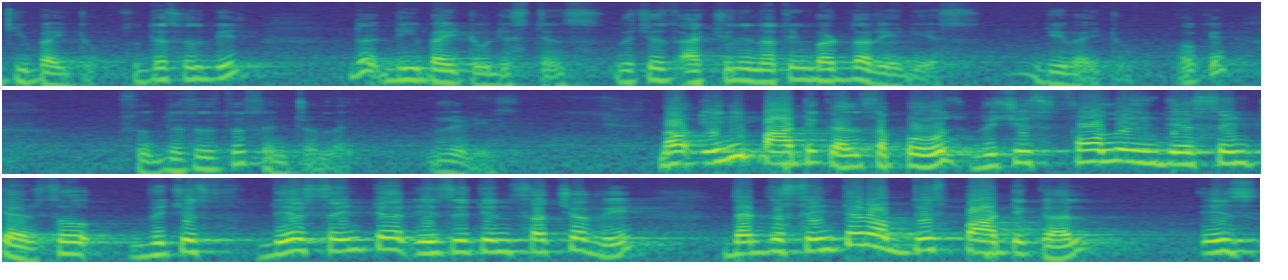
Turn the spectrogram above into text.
d by 2. So, this will be the d by 2 distance which is actually nothing but the radius d by 2. Okay. So, this is the central line radius. Now, any particle suppose which is following their center. So, which is their center is it in such a way that the center of this particle is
